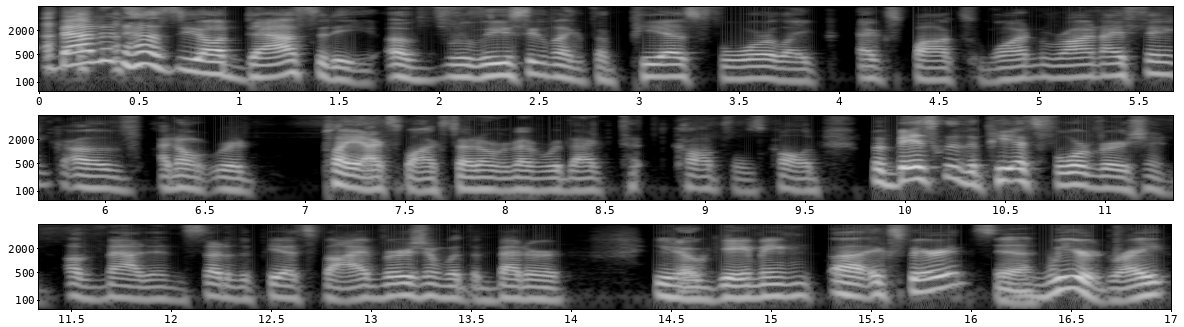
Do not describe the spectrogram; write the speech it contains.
Madden has the audacity of releasing like the PS4, like Xbox One run. I think of I don't re- play Xbox, so I don't remember what that t- console's called. But basically, the PS4 version of Madden instead of the PS5 version with the better, you know, gaming uh, experience. Yeah. weird, right?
